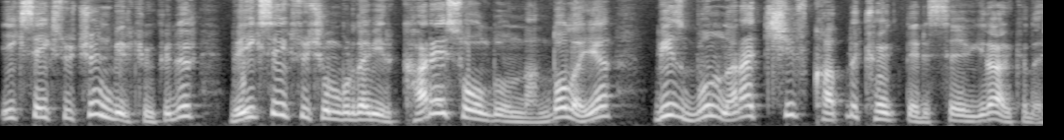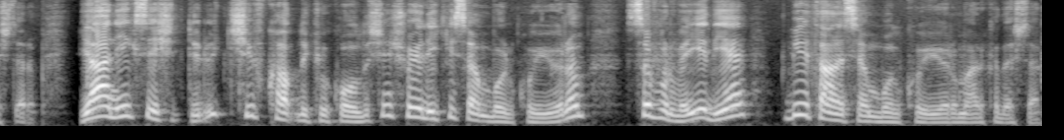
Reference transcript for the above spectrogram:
x eksi 3'ün bir köküdür. Ve x eksi 3'ün burada bir karesi olduğundan dolayı biz bunlara çift katlı kök deriz sevgili arkadaşlarım. Yani x eşittir 3 çift katlı kök olduğu için şöyle iki sembol koyuyorum. 0 ve 7'ye bir tane sembol koyuyorum arkadaşlar.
